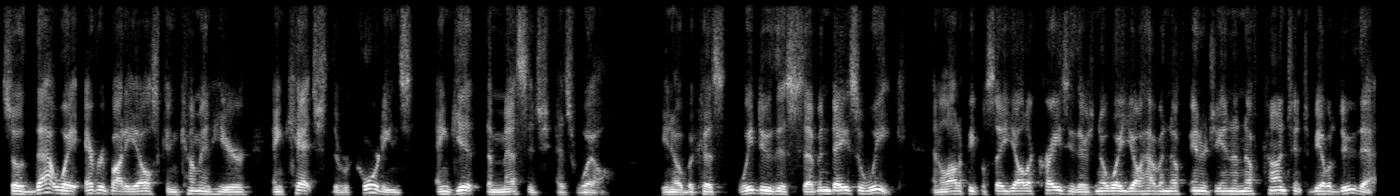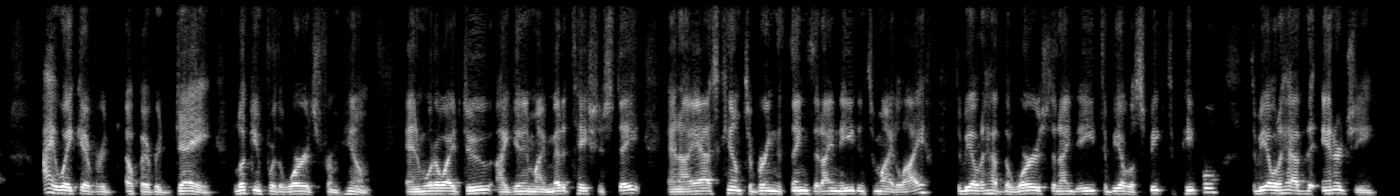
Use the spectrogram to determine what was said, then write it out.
So that way, everybody else can come in here and catch the recordings and get the message as well. You know, because we do this seven days a week. And a lot of people say, y'all are crazy. There's no way y'all have enough energy and enough content to be able to do that. I wake every, up every day looking for the words from Him. And what do I do? I get in my meditation state and I ask Him to bring the things that I need into my life to be able to have the words that I need to be able to speak to people, to be able to have the energy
